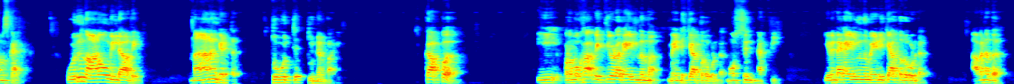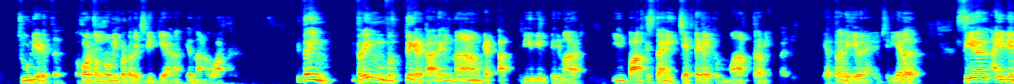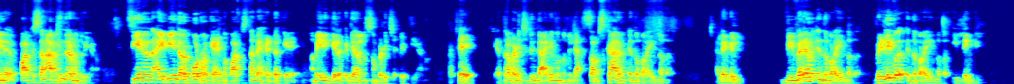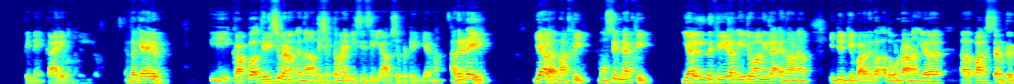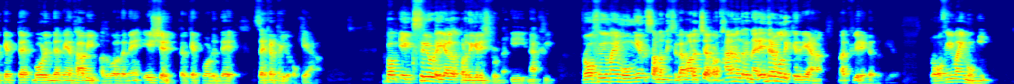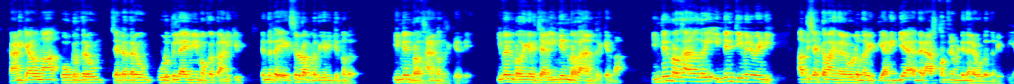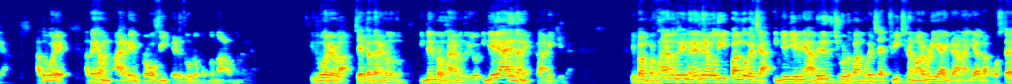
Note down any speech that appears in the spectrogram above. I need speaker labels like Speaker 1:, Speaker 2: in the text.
Speaker 1: നമസ്കാരം. ഒരു നാണവുമില്ലാതെ നാണം കെട്ട് തൂറ്റ് തുന്നമ്പാടി കപ്പ് ഈ പ്രമുഖ വ്യക്തിയുടെ കയ്യിൽ നിന്ന് മേടിക്കാത്തത് കൊണ്ട് മൊസിൻ നഖ്വി ഇവന്റെ കയ്യിൽ നിന്ന് മേടിക്കാത്തത് കൊണ്ട് അവനത് ചൂണ്ടിയെടുത്ത് ഹോട്ടൽ റൂമിൽ കൊണ്ട് വെച്ചിരിക്കുകയാണ് എന്നാണ് വാർത്തകൾ ഇത്രയും ഇത്രയും വൃത്തികെട്ട അല്ലെങ്കിൽ നാണം കെട്ട രീതിയിൽ പെരുമാറാൻ ഈ പാകിസ്ഥാനി ചെറ്റകൾക്ക് മാത്രമേ പറ്റൂ. എത്ര വലിയവനായാലും ശരി. ഇയാൾ C N N I B എന്റെ Pakistan ആഭ്യന്തരമന്ത്രിയാണ്. C N N I B എന്റെ റിപ്പോർട്ടറൊക്കെ ആയിരുന്നു പാകിസ്ഥാന്റെ ഹെഡൊക്കെ ആയിരുന്നു അമേരിക്കയിലൊക്കെ ജേർണലിസം പഠിച്ച വ്യക്തിയാണ്. പക്ഷേ എത്ര പഠിച്ചിട്ടും കാര്യമൊന്നുമില്ല. സംസ്കാരം എന്ന് പറയുന്നത് അല്ലെങ്കിൽ വിവരം എന്ന് പറയുന്നത് വെളിവ് എന്ന് പറയുന്നത് ഇല്ലെങ്കിൽ പിന്നെ കാര്യമൊന്നുമില്ലല്ലോ. എന്തൊക്കെയായാലും ഈ കപ്പ് തിരിച്ചു വേണം എന്ന് അതിശക്തമായി ബി സി സി ആവശ്യപ്പെട്ടിരിക്കുകയാണ്. അതിനിടയിൽ ഇയാൾ നഖ്വി മൊസിൻ നഖ്വി ഇയാളിൽ നിന്ന് കിരീടം ഏറ്റുവാങ്ങില്ല എന്നാണ് ഇന്ത്യൻ ടീം പറഞ്ഞത്. അതുകൊണ്ടാണ് ഇയാൾ പാകിസ്ഥാൻ ക്രിക്കറ്റ് ബോർഡിന്റെ മേധാവിയും അതുപോലെ തന്നെ ഏഷ്യൻ ക്രിക്കറ്റ് ബോർഡിന്റെ സെക്രട്ടറിയും ഒക്കെയാണ്. ഇപ്പം എക്സിലൂടെ ഇയാൾ പ്രതികരിച്ചിട്ടുണ്ട് ഈ നഖ്വി. ട്രോഫിയുമായി മുങ്ങിയത് സംബന്ധിച്ചല്ല മറിച്ച് പ്രധാനമന്ത്രി നരേന്ദ്രമോദിക്കെതിരെയാണ് നഖ്വി രംഗത്തെത്തിയത്. ട്രോഫിയുമായി മുങ്ങി കാണിക്കാവുന്ന പോകൃതരവും ചെറ്റത്തരവും ഉളുപ്പില്ലായ്മയും ഒക്കെ കാണിക്കും. എന്നിട്ട് എക്സിലൂടെ പ്രതികരിക്കുന്നത് ഇന്ത്യൻ പ്രധാനമന്ത്രിക്കെതിരെ. ഇവൻ പ്രതികരിച്ചാൽ ഇന്ത്യൻ പ്രധാനമന്ത്രിക്ക് എന്താ? ഇന്ത്യൻ പ്രധാനമന്ത്രി ഇന്ത്യൻ ടീമിന് വേണ്ടി അതിശക്തമായി നിലകൊള്ളുന്ന വ്യക്തിയാണ്. ഇന്ത്യ എന്ന രാഷ്ട്രത്തിന് വേണ്ടി നിലകൊള്ളുന്ന വ്യക്തിയാണ്. അതുപോലെ അദ്ദേഹം ആരുടെയും ട്രോഫി എടുത്തുകൊണ്ട് മുങ്ങുന്ന ആളൊന്നുമല്ല. ഇതുപോലെയുള്ള ചെറ്റത്തരങ്ങളൊന്നും ഇന്ത്യൻ പ്രധാനമന്ത്രിയോ ഇന്ത്യയിലെ ആരും തന്നെ കാണിക്കില്ല. ഇപ്പം പ്രധാനമന്ത്രി നരേന്ദ്രമോദി പങ്കുവച്ച ഇന്ത്യൻ ടീമിനെ അഭിനന്ദിച്ചുകൊണ്ട് പങ്കുവച്ച ട്വീറ്റിന് മറുപടിയായിട്ടാണ് ഇയാളുടെ പോസ്റ്റ്.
